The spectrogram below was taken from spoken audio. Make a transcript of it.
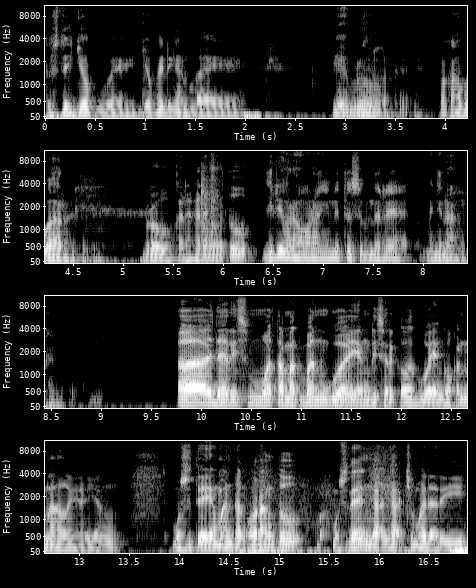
Terus dia jawab gue, jawabnya dengan baik. Iya bro, katanya. apa kabar? Katanya. Bro, kadang-kadang itu Jadi orang-orang ini tuh sebenarnya menyenangkan kok. eh dari semua teman-teman gue yang di circle gue yang gue kenal ya, yang maksudnya yang mandang orang tuh, maksudnya nggak nggak cuma dari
